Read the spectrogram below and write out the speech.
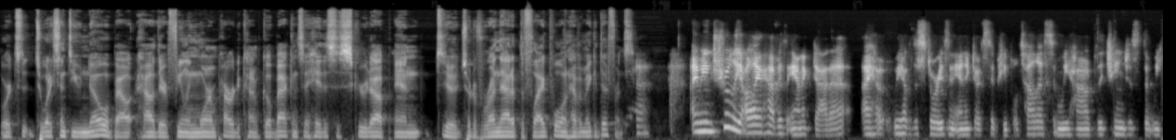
or to, to what extent do you know about how they're feeling more empowered to kind of go back and say hey this is screwed up and to sort of run that up the flagpole and have it make a difference yeah. I mean, truly, all I have is anecdata. I have we have the stories and anecdotes that people tell us, and we have the changes that we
